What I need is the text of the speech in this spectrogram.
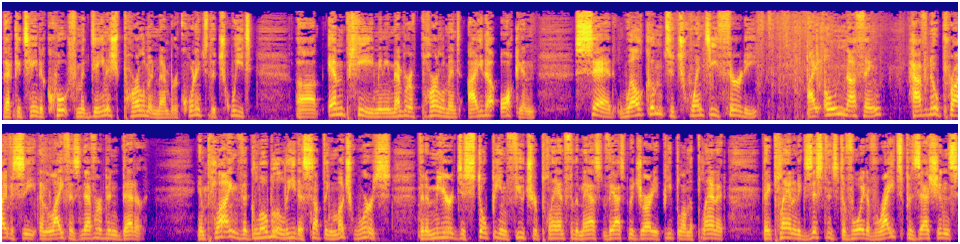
that contained a quote from a Danish parliament member. According to the tweet, uh, MP, meaning member of parliament, Ida Auken, said, Welcome to 2030. I own nothing, have no privacy, and life has never been better implying the global elite is something much worse than a mere dystopian future planned for the mass, vast majority of people on the planet. They plan an existence devoid of rights, possessions,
